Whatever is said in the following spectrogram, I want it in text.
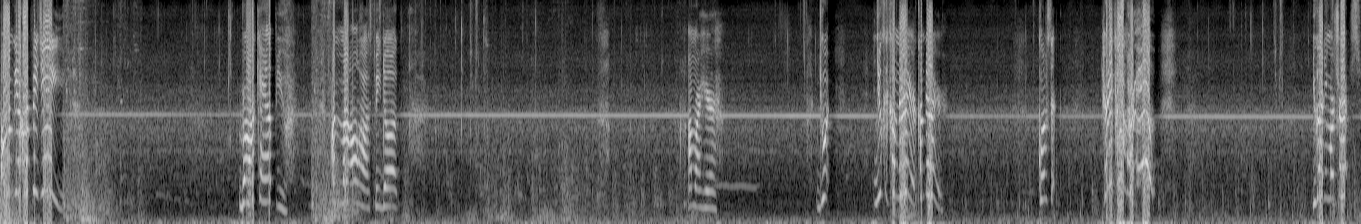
Oh, I'm getting RPG. Bro, I can't help you. I'm in my own house, big dog. I'm right here. You, you can come down here. Come down here. Closer. Here they come. Hurry up. You got any more traps?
